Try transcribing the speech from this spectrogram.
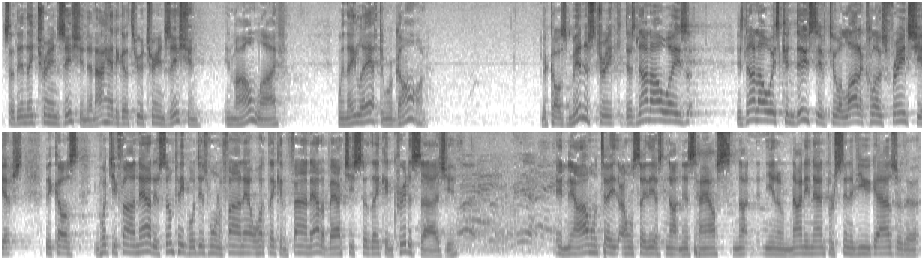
so then they transitioned, and I had to go through a transition in my own life when they left and were gone. Because ministry does not always is not always conducive to a lot of close friendships because what you find out is some people just want to find out what they can find out about you so they can criticize you. And now I want to tell you, I want to say this: not in this house. Not you know, ninety nine percent of you guys are the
